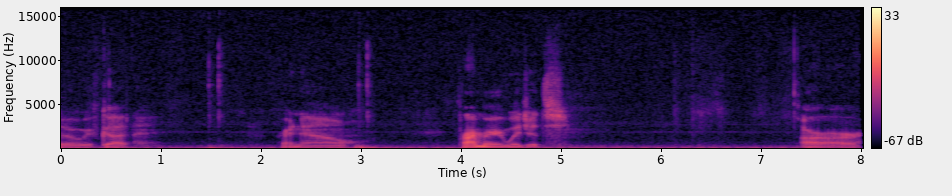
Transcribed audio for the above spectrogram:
So we've got right now primary widgets are our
